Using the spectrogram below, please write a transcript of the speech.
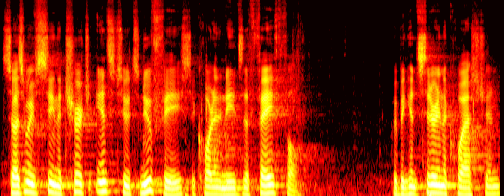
so as we've seen, the church institutes new feasts according to the needs of the faithful. We've been considering the question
